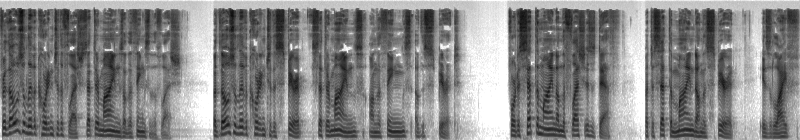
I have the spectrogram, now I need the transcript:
For those who live according to the flesh set their minds on the things of the flesh. But those who live according to the Spirit set their minds on the things of the Spirit. For to set the mind on the flesh is death, but to set the mind on the Spirit is life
